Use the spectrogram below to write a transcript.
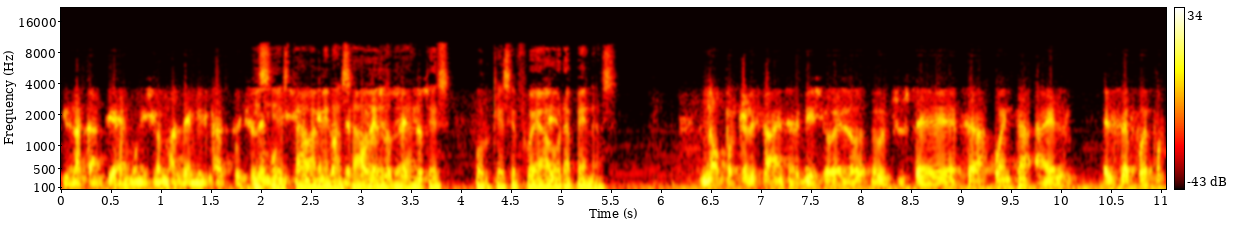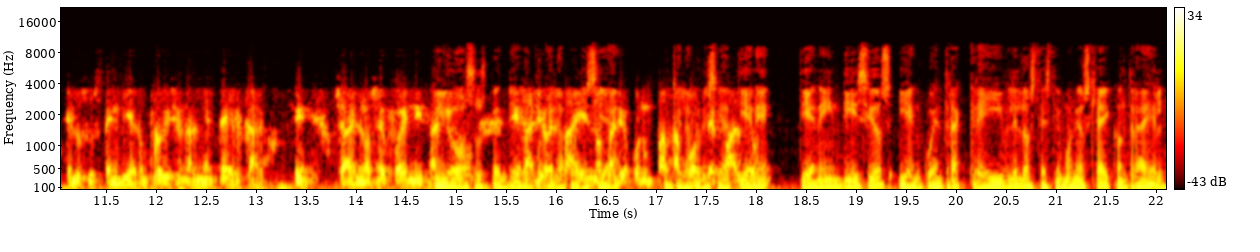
y una cantidad de munición, más de mil cartuchos ¿Y de si munición. estaba amenazado por desde hechos, antes, ¿por qué se fue ahora apenas? No, porque él estaba en servicio. Él, si usted se da cuenta, a él él se fue porque lo suspendieron provisionalmente del cargo, ¿sí? O sea, él no se fue ni salió, y lo suspendieron ni salió del país, policía, no salió con un porque la pasaporte policía falso. tiene tiene indicios y encuentra creíbles los testimonios que hay contra él.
